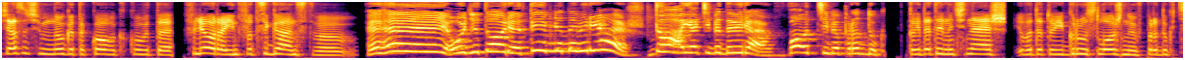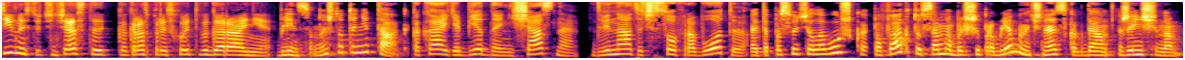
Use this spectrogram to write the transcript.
Сейчас очень много такого какого-то флера инфо-цыганства. Эй, аудитория, ты мне доверяешь? Да, я тебе доверяю. Вот тебе продукт. Когда ты начинаешь вот эту игру сложную в продуктивность, очень часто как раз происходит выгорание. Блин, со мной что-то не так. Какая я бедная, несчастная. 12 часов работаю. Это, по сути, ловушка. По факту, самые большие проблемы начинаются, когда женщина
